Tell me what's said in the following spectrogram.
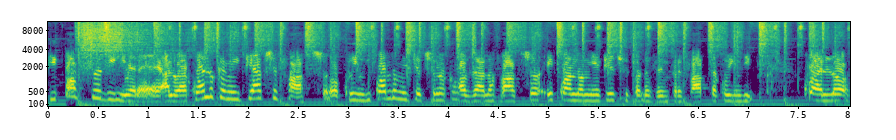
ti posso dire, allora, quello che mi piace faccio, quindi quando mi piace una cosa la faccio e quando mi è piaciuta l'ho sempre fatta, quindi quello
